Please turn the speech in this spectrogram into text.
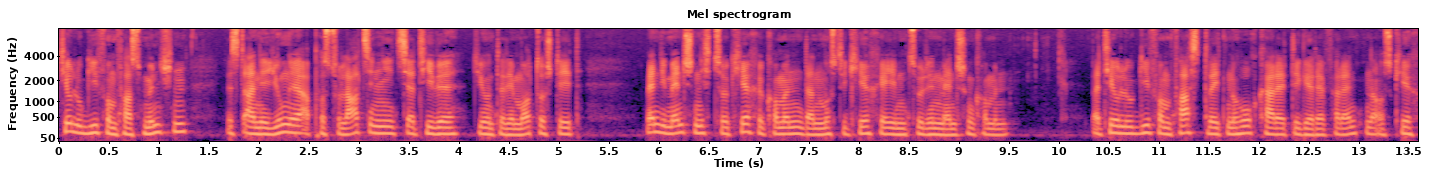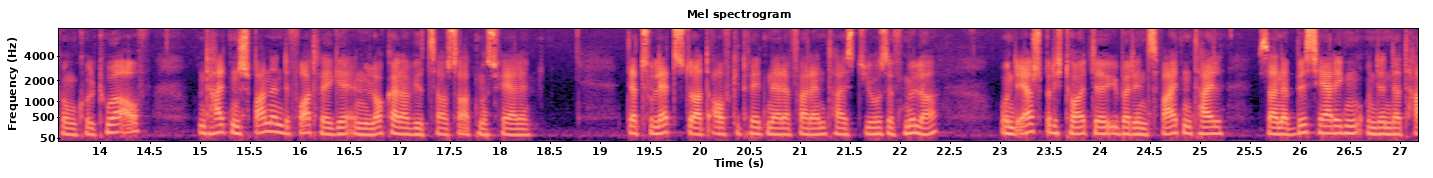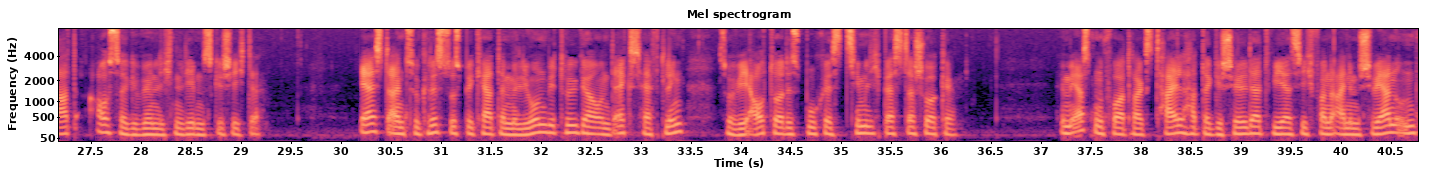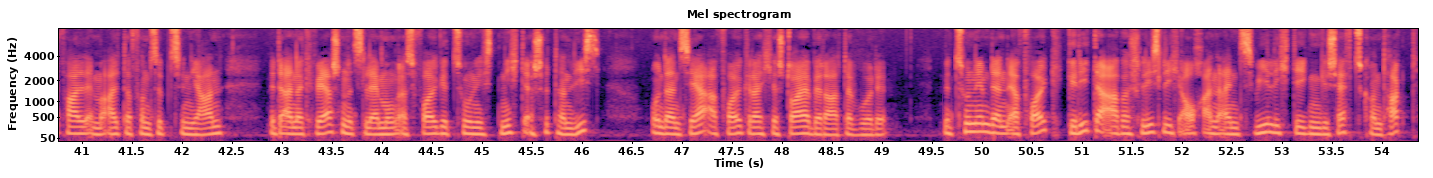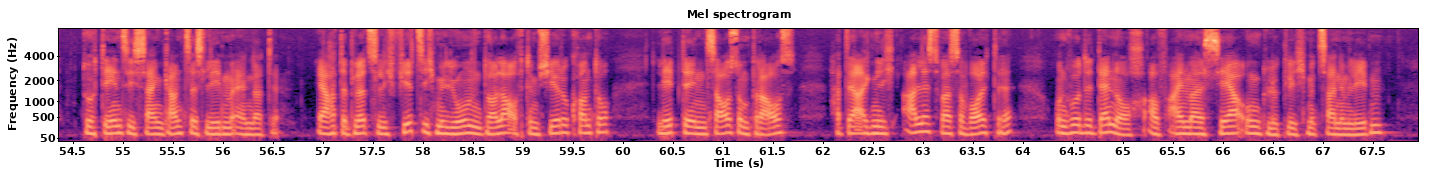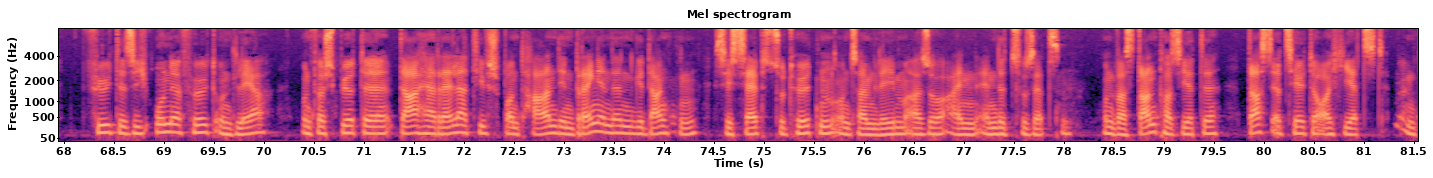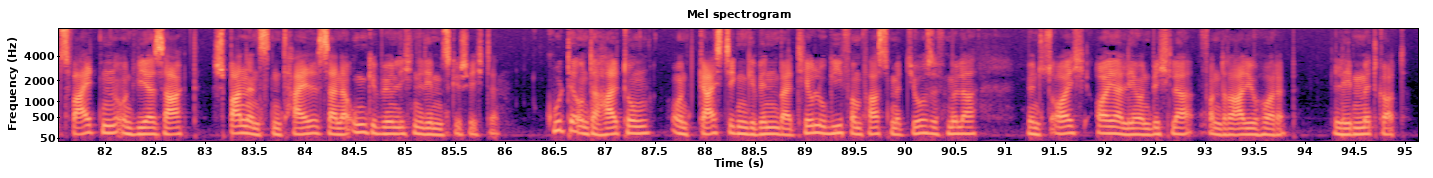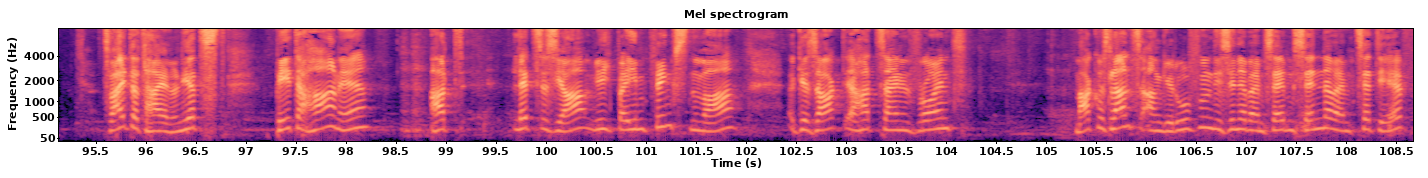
Theologie vom Fass München ist eine junge Apostolatsinitiative, die unter dem Motto steht, wenn die Menschen nicht zur Kirche kommen, dann muss die Kirche eben zu den Menschen kommen. Bei Theologie vom Fass treten hochkarätige Referenten aus Kirche und Kultur auf und halten spannende Vorträge in lockerer Wirtshausatmosphäre. Der zuletzt dort aufgetretene Referent heißt Josef Müller und er spricht heute über den zweiten Teil seiner bisherigen und in der Tat außergewöhnlichen Lebensgeschichte. Er ist ein zu Christus bekehrter Millionenbetrüger und Ex-Häftling sowie Autor des Buches Ziemlich bester Schurke. Im ersten Vortragsteil hat er geschildert, wie er sich von einem schweren Unfall im Alter von 17 Jahren mit einer Querschnittslähmung als Folge zunächst nicht erschüttern ließ und ein sehr erfolgreicher Steuerberater wurde. Mit zunehmendem Erfolg geriet er aber schließlich auch an einen zwielichtigen Geschäftskontakt, durch den sich sein ganzes Leben änderte. Er hatte plötzlich 40 Millionen Dollar auf dem Girokonto, lebte in Saus und Braus, hatte eigentlich alles, was er wollte und wurde dennoch auf einmal sehr unglücklich mit seinem Leben, fühlte sich unerfüllt und leer und verspürte daher relativ spontan den drängenden Gedanken, sich selbst zu töten und seinem Leben also ein Ende zu setzen. Und was dann passierte, das erzählt er euch jetzt im zweiten und wie er sagt, spannendsten Teil seiner ungewöhnlichen Lebensgeschichte. Gute Unterhaltung und geistigen Gewinn bei Theologie vom Fass mit Josef Müller wünscht euch euer Leon Bichler von Radio Horeb. Leben mit Gott. Zweiter Teil. Und jetzt Peter Hane hat letztes Jahr, wie ich bei ihm Pfingsten war, gesagt, er hat seinen Freund Markus Lanz angerufen. Die sind ja beim selben Sender, beim ZDF.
